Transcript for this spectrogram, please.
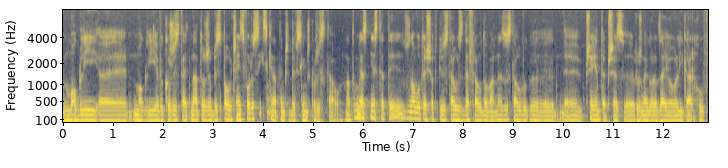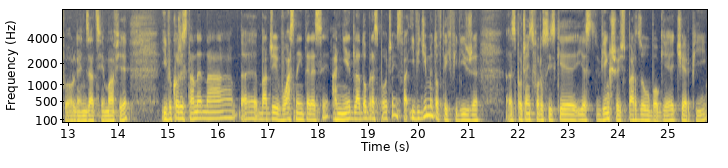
mogli, e, mogli je wykorzystać na to, żeby społeczeństwo rosyjskie na tym przede wszystkim skorzystało. Natomiast niestety znowu te środki zostały zdefraudowane, zostały przejęte przez różnego rodzaju oligarchów, organizacje, mafie i wykorzystane na bardziej własne interesy, a nie dla dobra społeczeństwa. I widzimy to w tej chwili, że Społeczeństwo rosyjskie jest większość bardzo ubogie, cierpi,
